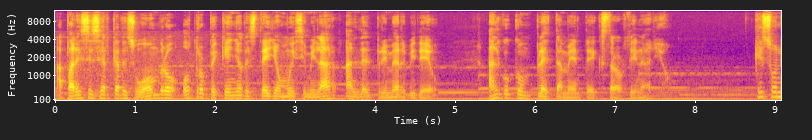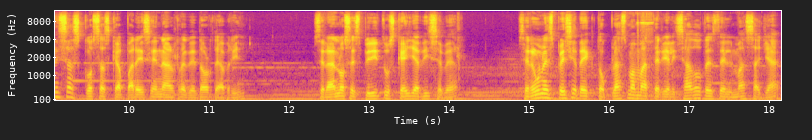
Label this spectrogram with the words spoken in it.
aparece cerca de su hombro otro pequeño destello muy similar al del primer video, algo completamente extraordinario. ¿Qué son esas cosas que aparecen alrededor de Abril? ¿Serán los espíritus que ella dice ver? ¿Será una especie de ectoplasma materializado desde el más allá?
